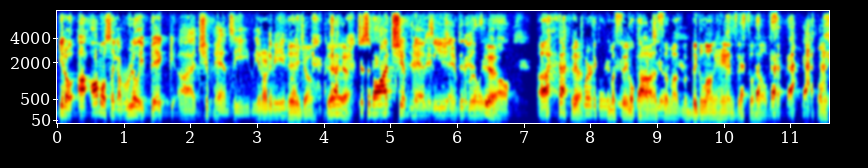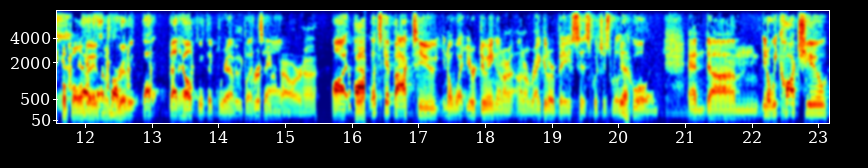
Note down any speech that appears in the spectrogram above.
you know, uh, almost like a really big uh, chimpanzee. You know what I mean? There you go. Yeah, yeah. just an odd chimpanzee Big and did really Yeah. well. Uh, Yeah. we're to go, my same go back cause, to so my, my big long hands, it still helps. On the football Yeah, days, my probably- grip. That, that helped with the grip, The but gripping um, power, huh? Uh, uh, let's get back to you know what you're doing on a on a regular basis, which is really Yeah. cool. And and um, you know we caught you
